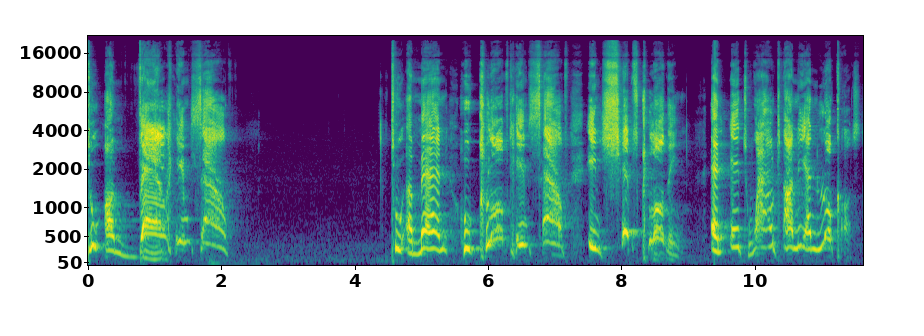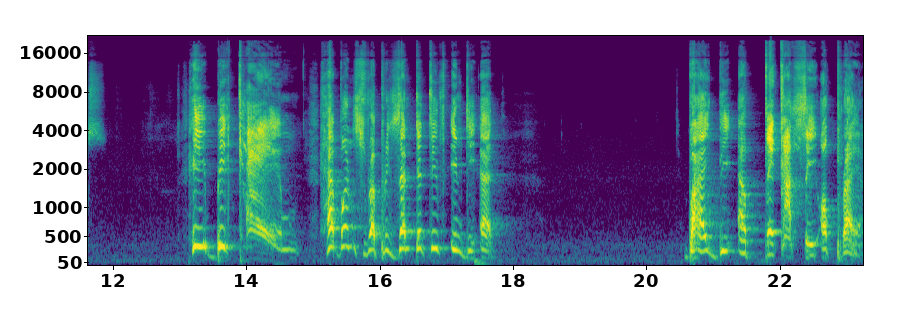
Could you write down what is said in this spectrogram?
to unveil himself to a man who clothed himself in sheep's clothing and ate wild honey and locusts. He became heaven's representative in the earth by the efficacy of prayer.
